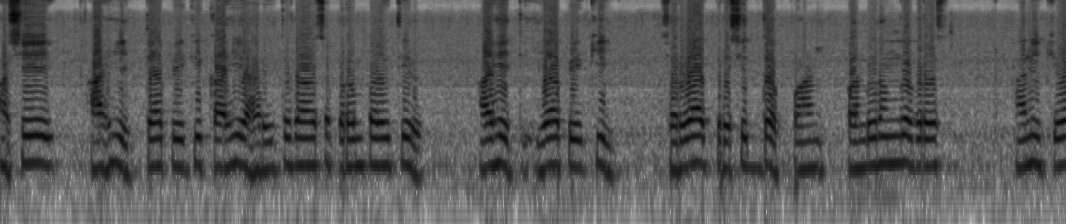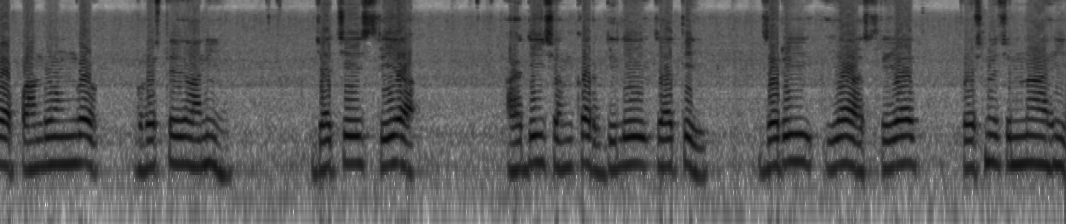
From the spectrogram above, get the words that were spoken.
असे आहेत. त्यापैकी काही हरितदास परंपरेतील आहेत. यापैकी सर्वात प्रसिद्ध पां पांडुरंग ग्रस्त आणि किंवा पांडुरंग ग्रस्त आणि ज्याचे श्रेय आदी शंकर दिले जाते जरी या श्रेयात प्रश्नचिन्ह आहे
